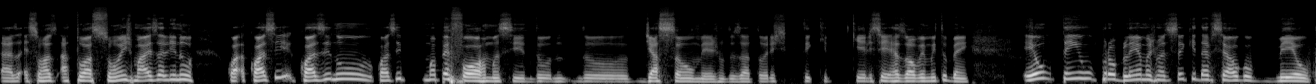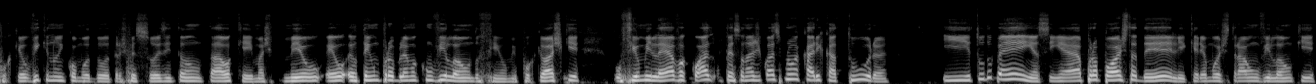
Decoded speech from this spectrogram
as, são as atuações mais ali no. Quase, quase, no, quase uma performance do, do, de ação mesmo dos atores que, que, que eles se resolvem muito bem. Eu tenho problemas, mas eu sei que deve ser algo meu, porque eu vi que não incomodou outras pessoas, então tá ok. Mas meu, eu, eu tenho um problema com o vilão do filme, porque eu acho que o filme leva quase, o personagem quase para uma caricatura. E tudo bem, assim, é a proposta dele, querer mostrar um vilão que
